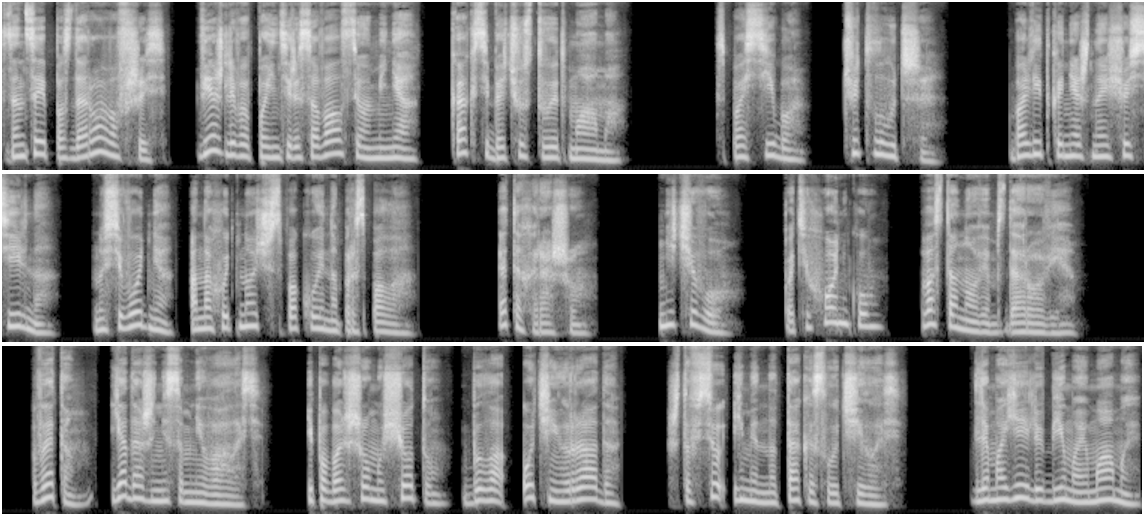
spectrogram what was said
Сенсей, поздоровавшись, вежливо поинтересовался у меня, как себя чувствует мама? Спасибо, чуть лучше. Болит, конечно, еще сильно, но сегодня она хоть ночь спокойно проспала. Это хорошо. Ничего, потихоньку восстановим здоровье. В этом я даже не сомневалась. И по большому счету была очень рада, что все именно так и случилось. Для моей любимой мамы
